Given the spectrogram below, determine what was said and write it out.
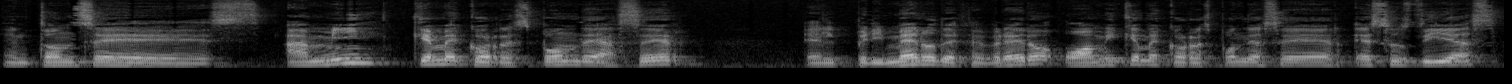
Entonces, ¿a mí qué me corresponde hacer el primero de febrero o a mí qué me corresponde hacer esos días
